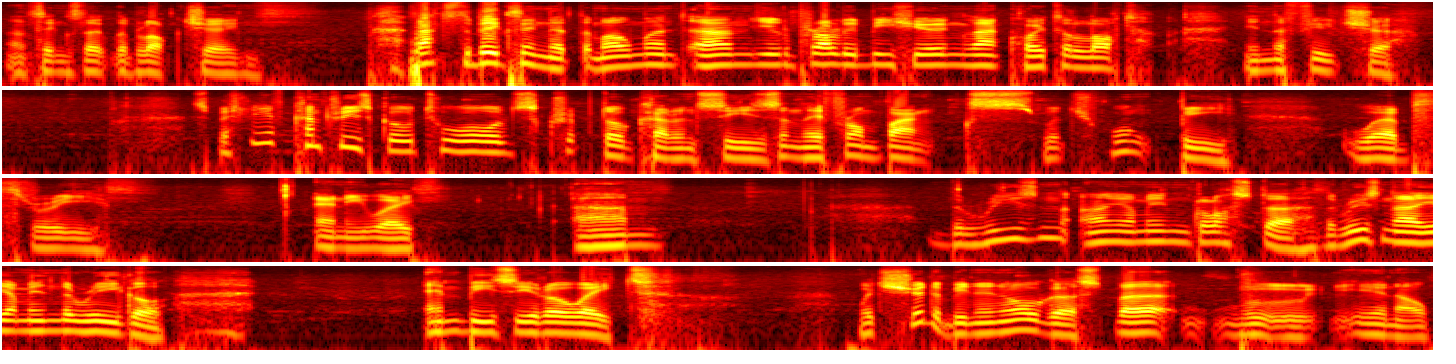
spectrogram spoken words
and things like the blockchain. That's the big thing at the moment and you'll probably be hearing that quite a lot in the future especially if countries go towards cryptocurrencies and they're from banks, which won't be Web3 anyway. Um, the reason I am in Gloucester, the reason I am in the Regal, MB08, which should have been in August, but you know,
